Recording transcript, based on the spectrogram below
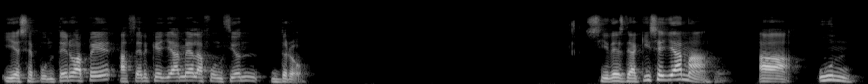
y ese puntero a P hacer que llame a la función draw. Si desde aquí se llama a un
